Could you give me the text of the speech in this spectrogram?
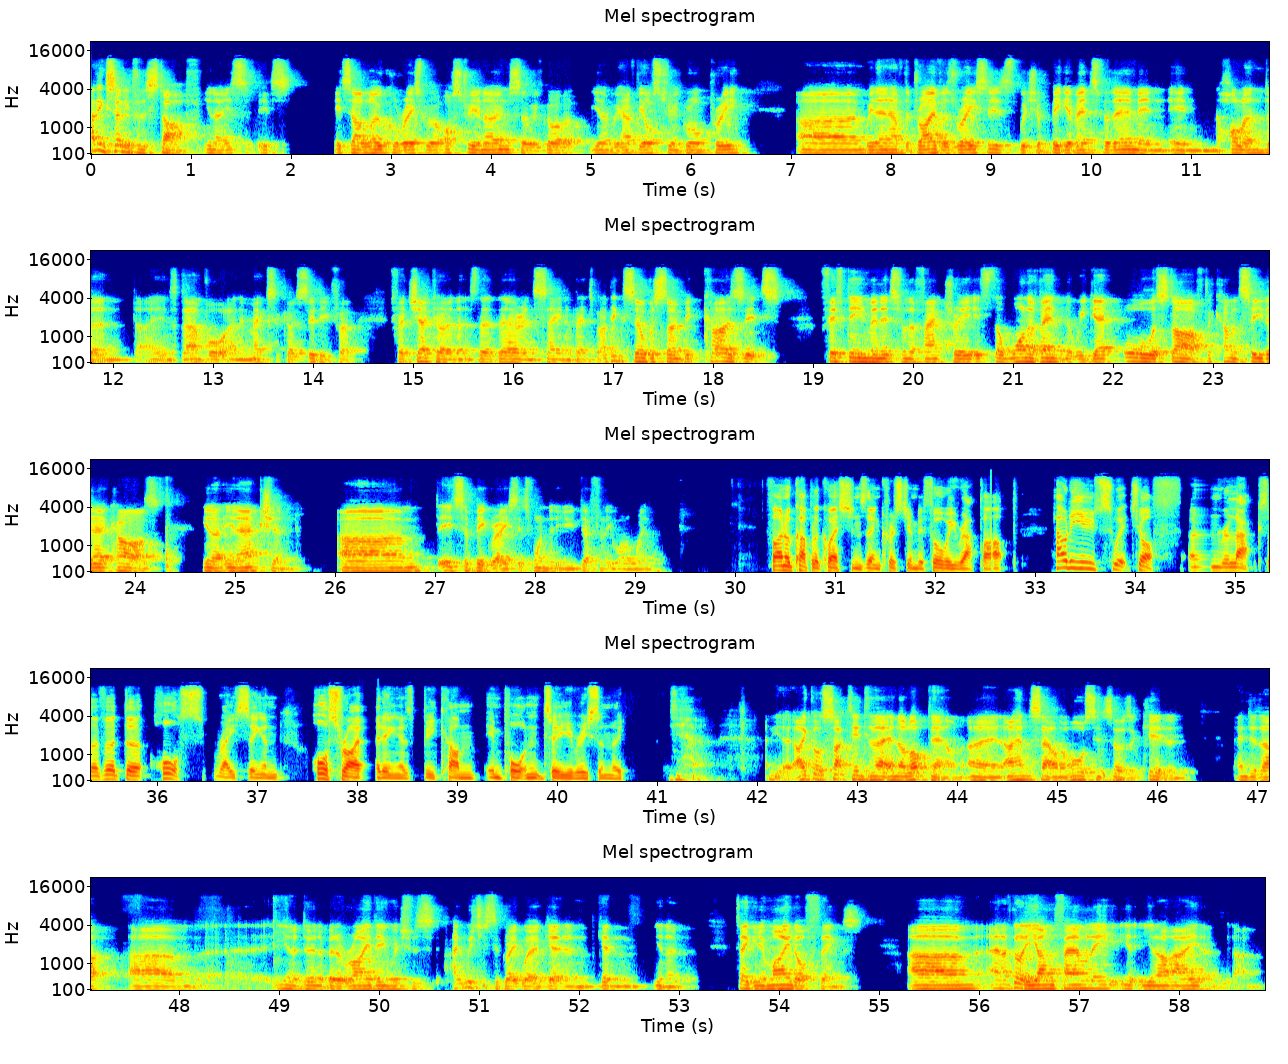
I think certainly for the staff, you know, it's it's it's our local race. We're Austrian owned, so we've got you know we have the Austrian Grand Prix. Um, we then have the drivers' races, which are big events for them in in Holland and uh, in Zandvoort and in Mexico City for for Checo, and that's, they're, they're insane events. But I think Silverstone because it's 15 minutes from the factory, it's the one event that we get all the staff to come and see their cars, you know, in action. Um, it's a big race. It's one that you definitely want to win. Final couple of questions then, Christian, before we wrap up. How do you switch off and relax? I've heard that horse racing and horse riding has become important to you recently. Yeah. Yeah, I got sucked into that in the lockdown, and I hadn't sat on a horse since I was a kid, and ended up, um, you know, doing a bit of riding, which was it was just a great way of getting getting you know taking your mind off things. Um, and I've got a young family. You, you know, I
